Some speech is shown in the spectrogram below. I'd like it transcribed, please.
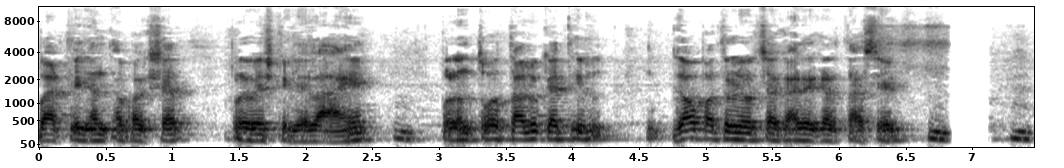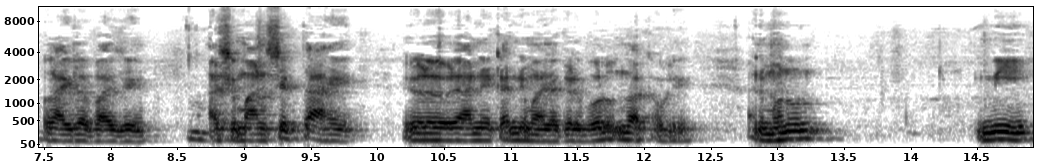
भारतीय जनता पक्षात प्रवेश केलेला आहे. परंतु तालुक्यातील गाव पातळीवरचा कार्यकर्ता असेल राहिलं पाहिजे. अशी मानसिकता आहे. वेळोवेळी अनेकांनी माझ्याकडे बोलून दाखवली. आणि म्हणून मी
